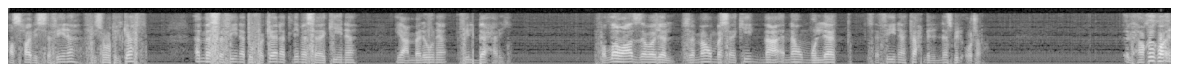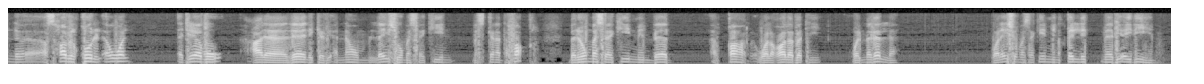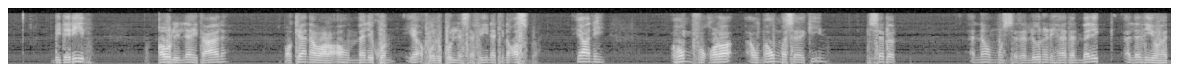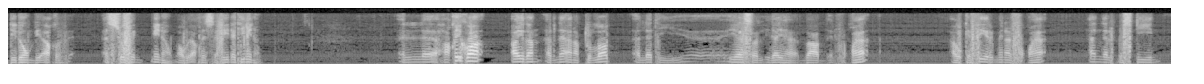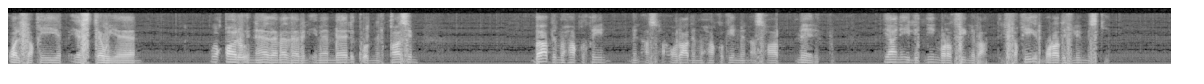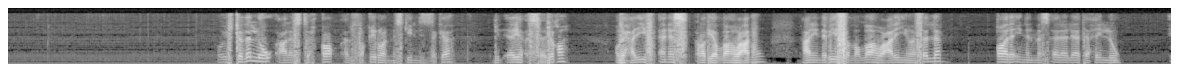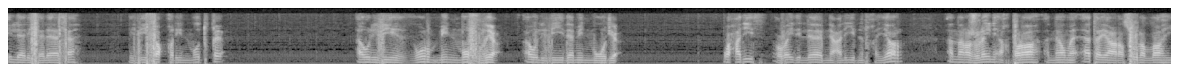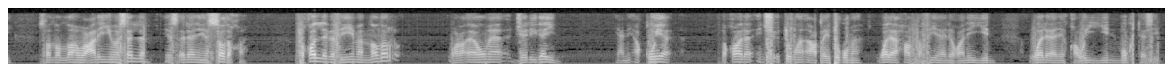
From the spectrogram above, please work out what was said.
أصحاب السفينة في سورة الكهف أما السفينة فكانت لمساكين يعملون في البحر. فالله عز وجل سماهم مساكين مع أنهم ملاك سفينة تحمل الناس بالأجرة. الحقيقة أن أصحاب القول الأول أجابوا على ذلك بأنهم ليسوا مساكين مسكنة فقر بل هم مساكين من باب القهر والغلبة والمذلة وليسوا مساكين من قلة ما بأيديهم. بدليل قول الله تعالى وكان وراءهم ملك يأخذ كل سفينة غصبا. يعني هم فقراء أو هم مساكين بسبب أنهم مستذلون لهذا الملك الذي يهددهم بأخذ السفن منهم أو بأخذ السفينة منهم. الحقيقة أيضا أبناءنا الطلاب التي يصل إليها بعض الفقهاء أو كثير من الفقهاء أن المسكين والفقير يستويان. وقالوا إن هذا مذهب الإمام مالك وابن القاسم. بعض المحققين من أصحاب وبعض المحققين من أصحاب مالك. يعني الاثنين مرادفين لبعض الفقير مرادف للمسكين. ويستدل على استحقاق الفقير والمسكين للزكاة بالآية السابقة. وبحديث أنس رضي الله عنه عن النبي صلى الله عليه وسلم قال إن المسألة لا تحل إلا لثلاثة لذي فقر مدقع أو لذي غرم مفضع أو لذي دم موجع. وحديث عبيد الله بن علي بن الخيار أن رجلين أخبراه أنهما أتيا رسول الله صلى الله عليه وسلم يسألانه الصدقة فقلب فيهما النظر ورآهما جليدين يعني أقوياء. فقال إن شئتما أعطيتكما ولا حظ فيها لغني ولا لقوي مكتسب.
